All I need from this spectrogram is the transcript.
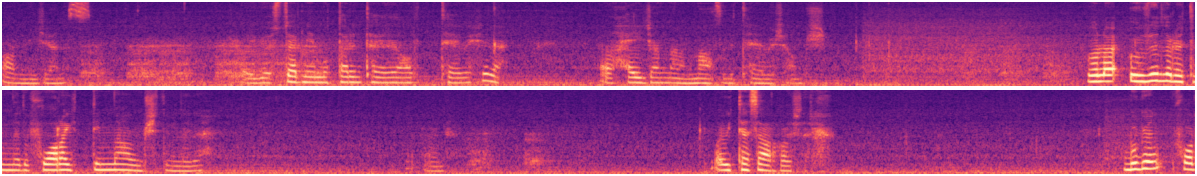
Anlayacağınız. Şöyle göstermeyeyim muhtarın T6 T5'i de. Ya Heyecanlandım nasıl bir T5 almış. Böyle özel üretim dedi. Fuara gittiğimde almıştım dedi. Öyle. Vitesi arkadaşlar. Bugün Ford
